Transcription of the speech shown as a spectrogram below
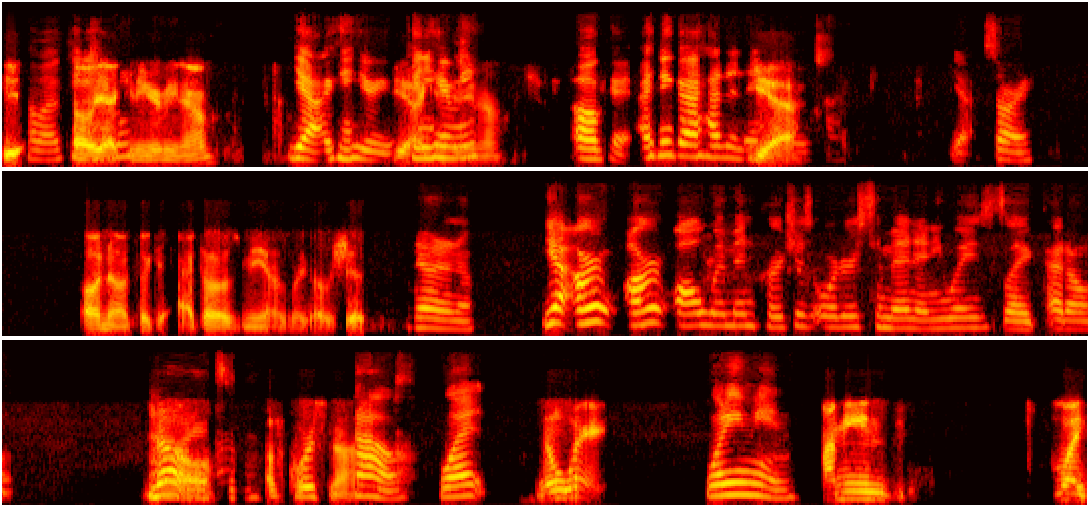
Hello. Oh, yeah. hear Can you hear me now? Yeah, I can hear you. Yeah, can you hear can me? now. okay, I think I had an. Yeah. Yeah. Sorry. Oh, no, it's okay. I thought it was me. I was like, oh, shit. No, no, no. Yeah, aren't aren't all women purchase orders to men anyways? Like, I don't. I don't No, of course not. How? What? No way. What do you mean? I mean, like,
